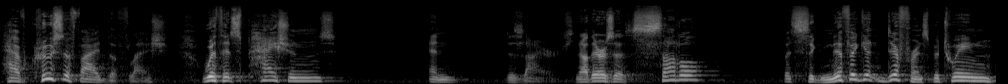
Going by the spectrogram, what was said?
have crucified the flesh with its passions and desires. Now, there's a subtle but significant difference between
